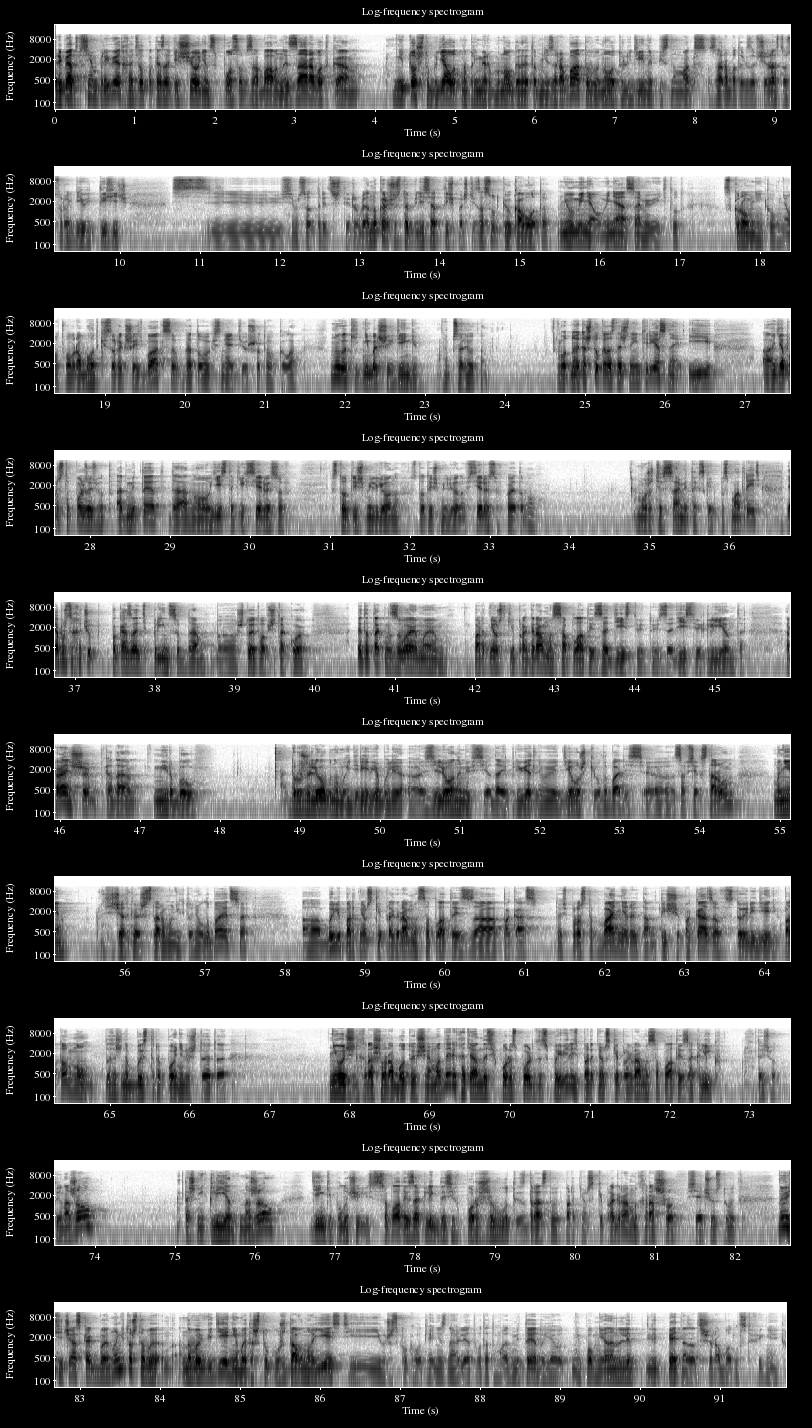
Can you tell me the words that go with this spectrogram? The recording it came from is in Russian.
Ребят, всем привет! Хотел показать еще один способ забавный заработка. Не то чтобы я вот, например, много на этом не зарабатываю, но вот у людей написано макс заработок за вчера 149 тысяч 734 рубля. Ну, короче, 150 тысяч почти за сутки у кого-то. Не у меня, у меня, сами видите, тут скромненько. У меня вот в обработке 46 баксов, готовых снятию что-то около... Ну, какие-то небольшие деньги, абсолютно. Вот, но эта штука достаточно интересная, и я просто пользуюсь вот Admitted, да, но есть таких сервисов 100 тысяч миллионов, 100 тысяч миллионов сервисов, поэтому можете сами, так сказать, посмотреть. Я просто хочу показать принцип, да, э, что это вообще такое. Это так называемые партнерские программы с оплатой за действие, то есть за действие клиента. Раньше, когда мир был дружелюбным, и деревья были э, зелеными все, да, и приветливые девушки улыбались э, со всех сторон мне, Сейчас, конечно, старому никто не улыбается. А, были партнерские программы с оплатой за показ. То есть просто баннеры, там тысячу показов стоили денег. Потом, ну, достаточно быстро поняли, что это не очень хорошо работающая модель, хотя она до сих пор используется. Появились партнерские программы с оплатой за клик. То есть вот ты нажал, точнее клиент нажал, деньги получились. С оплатой за клик до сих пор живут и здравствуют партнерские программы, хорошо себя чувствуют. Ну и сейчас как бы, ну не то чтобы нововведением, эта штука уже давно есть, и уже сколько вот, я не знаю, лет вот этому адмитеду, я вот не помню, я, наверное, лет, лет 5 назад еще работал с этой фигней.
